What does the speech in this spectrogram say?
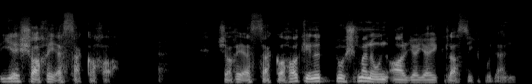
یه شاخه از سکاها. شاخه از سکاها که اینا دشمن اون آریایی کلاسیک بودن.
